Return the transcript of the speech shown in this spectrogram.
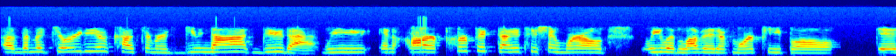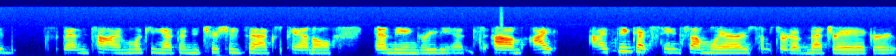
Uh, the majority of customers do not do that. We, in our perfect dietitian world, we would love it if more people did spend time looking at the nutrition facts panel and the ingredients. Um, I I think I've seen somewhere some sort of metric or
